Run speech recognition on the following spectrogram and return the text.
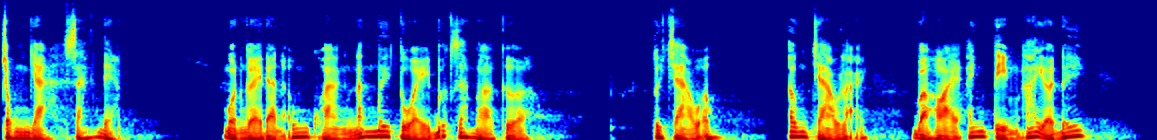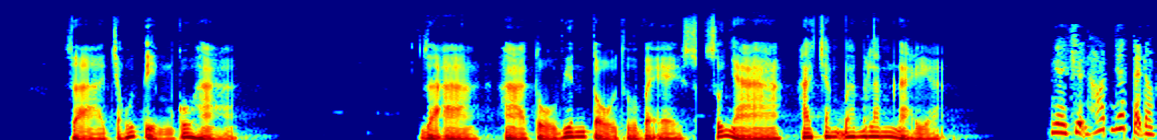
trong nhà sáng đẹp, một người đàn ông khoảng 50 tuổi bước ra mở cửa. Tôi chào ông ông chào lại và hỏi anh tìm ai ở đây? Dạ cháu tìm cô Hà Dạ Hà Tổ viên Tổ Thủ Vệ số nhà 235 này ạ. Nghe chuyện hot nhất tại đọc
